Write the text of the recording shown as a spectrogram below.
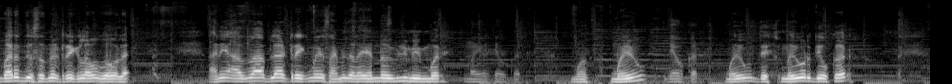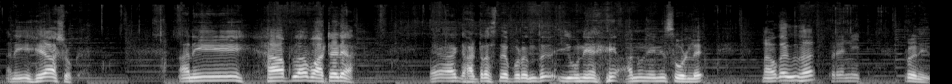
बऱ्याच दिवसातनं ट्रेकला उगवला आणि आजला आपल्या ट्रेकमध्ये सामील झाला या नवीन मेंबर मयूर देवकर. म मयू? देवकर. मयूर दे मयूर देवकर. आणि हे अशोक. आणि हा आपला वाटाड्या. या घाट रस्त्यापर्यंत येऊन या- आणून यांनी सोडले. नाव काय तुझं? प्रणित. प्रणित.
